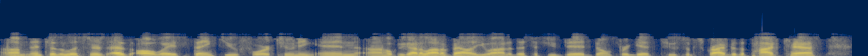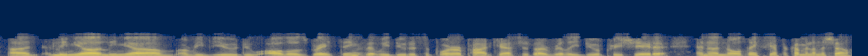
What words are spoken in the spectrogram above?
Um, and to the listeners, as always, thank you for tuning in. I hope you got a lot of value out of this. If you did, don't forget to subscribe to the podcast. Uh, leave me a leave me a, a, review. Do all those great things that we do to support our podcasters. I really do appreciate it. And uh, Noel, thanks again for coming on the show.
